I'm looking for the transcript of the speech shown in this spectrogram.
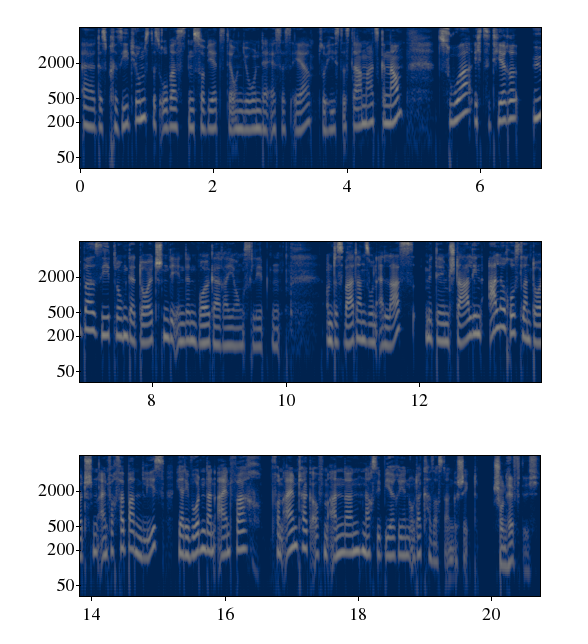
äh, des Präsidiums des obersten Sowjets der Union der SSR, so hieß es damals genau, zur, ich zitiere, Übersiedlung der Deutschen, die in den Wolga-Rayons lebten. Und es war dann so ein Erlass, mit dem Stalin alle Russlanddeutschen einfach verbannen ließ. Ja, die wurden dann einfach von einem Tag auf den anderen nach Sibirien oder Kasachstan geschickt. Schon heftig.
